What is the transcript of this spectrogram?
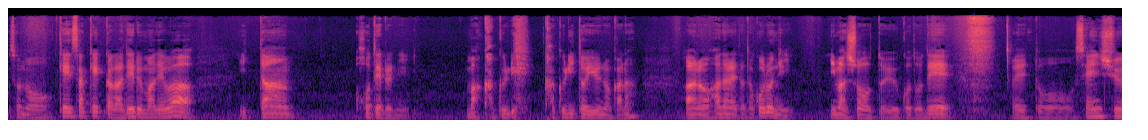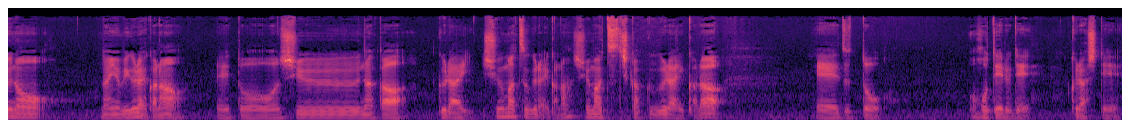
その検査結果が出るまでは一旦ホテルに、まあ、隔離 隔離というのかなあの離れたところにいましょうということで、えー、と先週の何曜日ぐらいかな、えー、と週中ぐらい週末ぐらいかな？週末近くぐらいから、えーずっとホテルで暮らして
